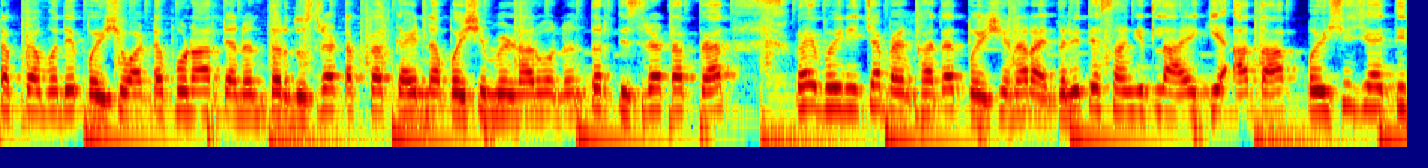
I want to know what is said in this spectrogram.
टप्प्यामध्ये पैसे वाटप होणार त्यानंतर दुसऱ्या टप्प्यात काहींना पैसे मिळणार व नंतर तिसऱ्या टप्प्यात काही बहिणीच्या बँक खात्यात पैसे येणार आहेत. तर इथे सांगितलं आहे की आता पैसे जे आहेत ते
